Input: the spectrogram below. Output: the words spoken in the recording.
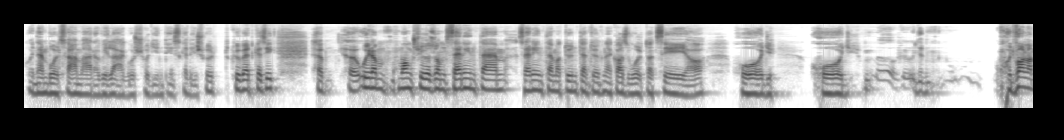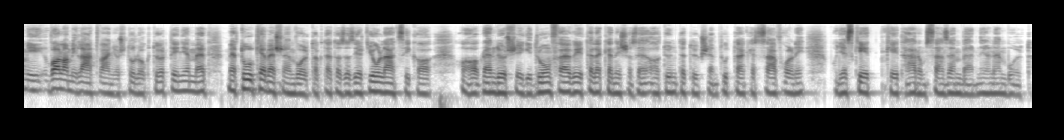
hogy nem volt számára világos, hogy intézkedés következik. Újra hangsúlyozom, szerintem, szerintem a tüntetőknek az volt a célja, hogy, hogy hogy valami, valami látványos dolog történjen, mert, mert túl kevesen voltak, tehát az azért jól látszik a, a rendőrségi drónfelvételeken, és az, a tüntetők sem tudták ezt száfolni, hogy ez két-háromszáz két, embernél nem volt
